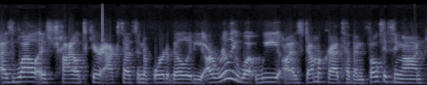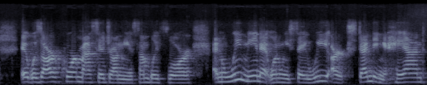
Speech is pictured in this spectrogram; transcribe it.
as well as childcare access and affordability are really what we as Democrats have been focusing on. It was our core message on the assembly floor. And we mean it when we say we are extending a hand.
